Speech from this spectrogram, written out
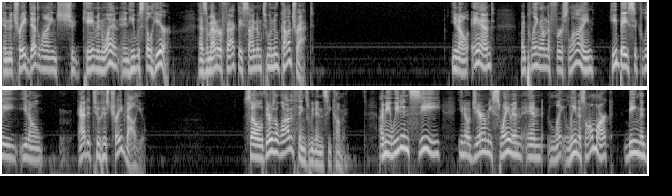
and the trade deadline came and went, and he was still here. As a matter of fact, they signed him to a new contract. You know, and by playing on the first line, he basically, you know, added to his trade value. So there's a lot of things we didn't see coming. I mean, we didn't see you know, Jeremy Swayman and Linus Ullmark being the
